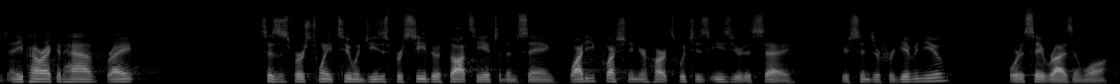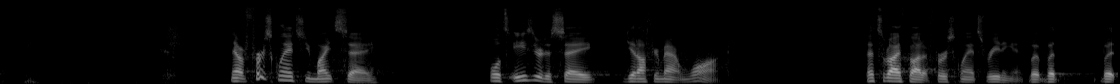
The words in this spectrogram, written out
there's any power I could have, right? It says this verse 22 when Jesus perceived their thoughts, he answered them, saying, Why do you question in your hearts which is easier to say, Your sins are forgiven you, or to say, Rise and walk? Now, at first glance, you might say, Well, it's easier to say, Get off your mat and walk. That's what I thought at first glance reading it. But, but, but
